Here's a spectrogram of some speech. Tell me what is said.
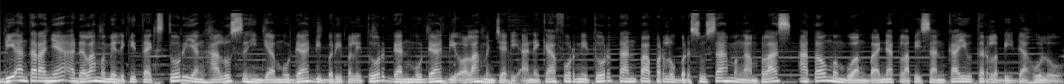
Di antaranya adalah memiliki tekstur yang halus sehingga mudah diberi pelitur dan mudah diolah menjadi aneka furnitur tanpa perlu bersusah mengamplas atau membuang banyak lapisan kayu terlebih dahulu.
